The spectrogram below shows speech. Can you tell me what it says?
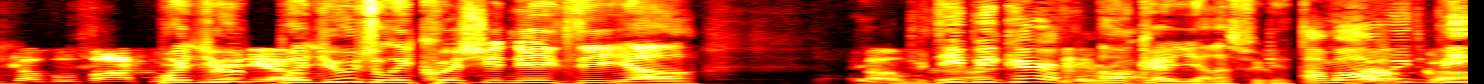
Odd Couple Fox But you, Radio. but usually, Chris, you need the. Uh, oh, But be, be careful. Rob. okay, yeah, let's forget that. I'm oh, always Oh, be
